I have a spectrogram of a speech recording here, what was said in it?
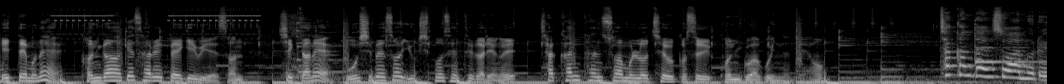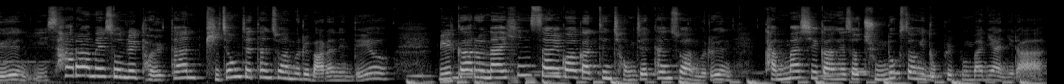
이 때문에 건강하게 살을 빼기 위해선 식단의 50에서 60%가량을 착한 탄수화물로 채울 것을 권고하고 있는데요. 탄수화물은 이 사람의 손을 덜 탄 비정제 탄수화물을 말하는데요. 밀가루나 흰쌀과 같은 정제 탄수화물은 단맛이 강해서 중독성이 높을 뿐만이 아니라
